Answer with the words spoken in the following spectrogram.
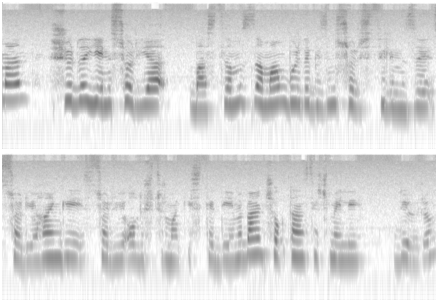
Hemen şurada yeni soruya bastığımız zaman burada bizim soru stilimizi soruyor. Hangi soruyu oluşturmak istediğimi ben çoktan seçmeli diyorum.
